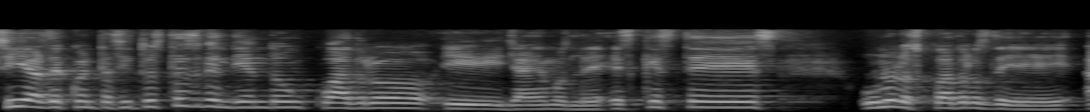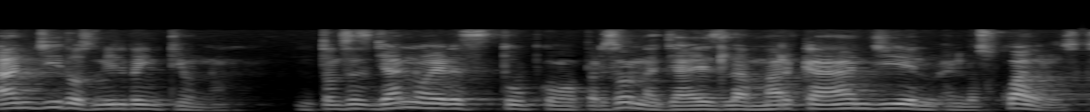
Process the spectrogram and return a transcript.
Sí, haz de cuenta, si tú estás vendiendo un cuadro y llamémosle, es que este es uno de los cuadros de Angie 2021. Entonces ya no eres tú como persona, ya es la marca Angie en los cuadros.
